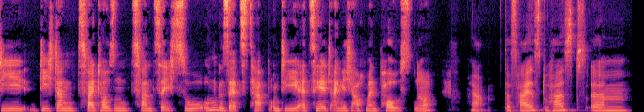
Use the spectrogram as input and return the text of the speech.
die, die ich dann 2020 so umgesetzt habe. Und die erzählt eigentlich auch mein Post, ne? Ja, das heißt, du hast ähm,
